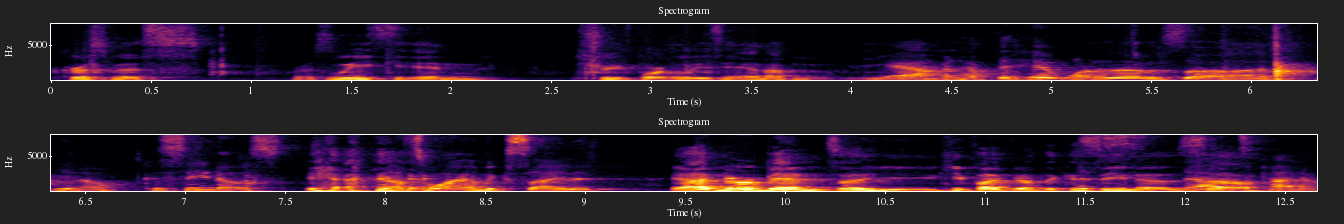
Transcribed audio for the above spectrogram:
Christmas, Christmas. week in Shreveport, Louisiana? Yeah, I'm gonna have to hit one of those, uh, you know, casinos. Yeah, that's why I'm excited. Yeah, I've never been, so you, you keep hyping up the casinos. It's, no, so. it's kind of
